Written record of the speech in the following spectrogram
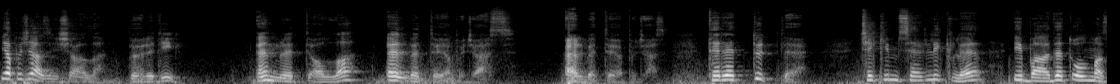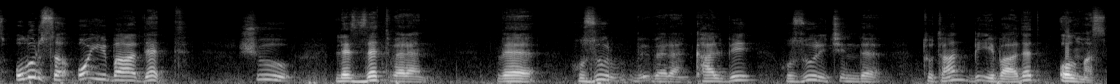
yapacağız inşallah. Böyle değil. Emretti Allah elbette yapacağız. Elbette yapacağız. Tereddütle, çekimserlikle ibadet olmaz. Olursa o ibadet şu lezzet veren ve huzur veren kalbi huzur içinde tutan bir ibadet olmaz.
